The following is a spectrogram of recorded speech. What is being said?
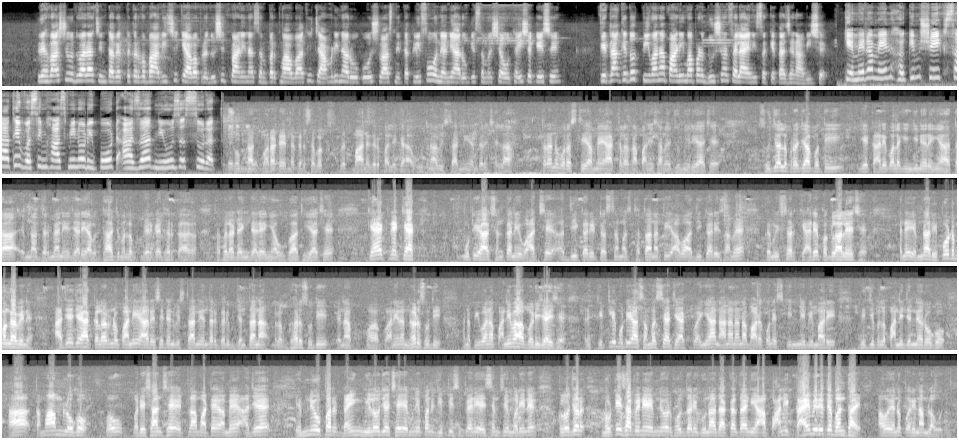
રહેવાસીઓ દ્વારા ચિંતા વ્યક્ત કરવામાં આવી છે કે આવા પ્રદૂષિત પાણીના સંપર્કમાં આવવાથી ચામડીના રોગો શ્વાસની તકલીફો અને અન્ય આરોગ્ય સમસ્યાઓ થઈ શકે છે. કેટલાકે તો પીવાના પાણીમાં પણ દૂષણ ફેલાયાની શક્યતા જણાવી છે. કેમેરામેન હકીમ શેખ સાથે વસીમ હાસમીનો રિપોર્ટ આઝાદ ન્યૂઝ સુરત. સોમનાથ મરાઠે નગરસેવક સુરત મહાનગરપાલિકા ઉધના વિસ્તારની અંદર છેલ્લા ત્રણ વર્ષથી અમે આ કલરના પાણી સામે ઝૂમી રહ્યા છે. સુજલ પ્રજાપતિ જે કાર્યપાલક એન્જિનિયર અહીંયા હતા, એમના દરમિયાન એ જ્યારે આ બધા જ મતલબ ગેરકાયદેસર તપેલા ડેંગ જ્યારે અહીંયા ઊભા થયા છે. ક્યાંક ને ક્યાંક મોટી આ શંકાની વાત છે, અધિકારી ટસનમજ થતા નથી, આવા અધિકારી સામે કમિશનર ક્યારે પગલાં લે છે? અને એમના રિપોર્ટ મંગાવીને આજે જે આ કલરનું પાણી આ રેસિડેન્ટ વિસ્તારની અંદર ગરીબ જનતાના મતલબ ઘર સુધી, એના પાણીના નળ સુધી અને પીવાના પાણીમાં બળી જાય છે. અને કેટલી મોટી આ સમસ્યા છે. અહીંયા નાના નાના બાળકોને સ્કિનની બીમારી, બીજી મતલબ પાણીજન્ય રોગો, આ તમામ લોકો બહુ પરેશાન છે. એટલા માટે અમે આજે એમની ઉપર ડાઈંગ મિલો જે છે, એમની પણ જીપીસીપી અને એસએમસી મળીને ક્લોઝર નોટિસ આપીને એમની ઉપર ફોજદારી ગુના દાખલ થાય ને આ પાણી કાયમી રીતે બંધ થાય. આવો એનો પરિણામ લાવવો જોઈએ.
